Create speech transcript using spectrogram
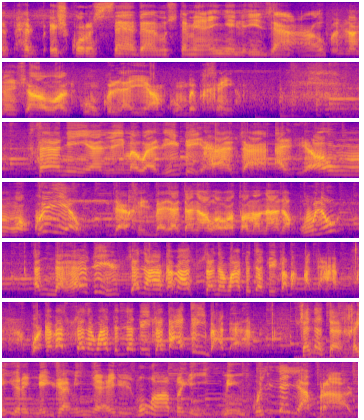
بحب أشكر السادة مستمعين الإذاعة وبقول لهم إن شاء الله تكون كل أيامكم بخير. ثانيا لمواليد هذا اليوم وكل يوم داخل بلدنا ووطننا نقول أن هذه السنة كما السنوات التي سبقتها وكما السنوات التي بعدها سنة خير لجميع المواطنين من كل الأبراج.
